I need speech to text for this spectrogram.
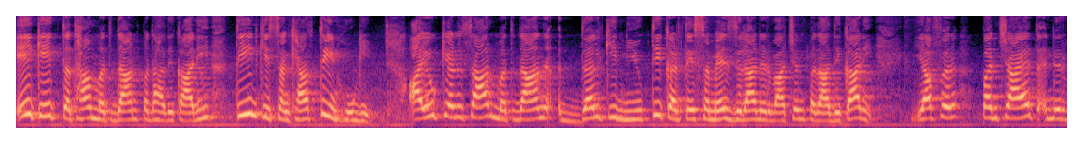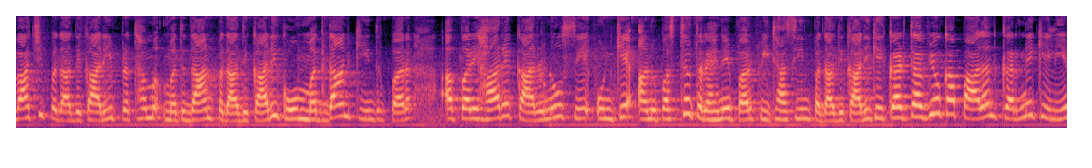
एक एक तथा मतदान पदाधिकारी तीन की संख्या तीन होगी। आयोग के अनुसार मतदान दल की नियुक्ति करते समय जिला निर्वाचन पदाधिकारी या फिर पंचायत निर्वाची पदाधिकारी प्रथम मतदान पदाधिकारी को मतदान केंद्र पर अपरिहार्य कारणों से उनके अनुपस्थित रहने पर पीठासीन पदाधिकारी के कर्तव्यों का पालन करने के लिए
